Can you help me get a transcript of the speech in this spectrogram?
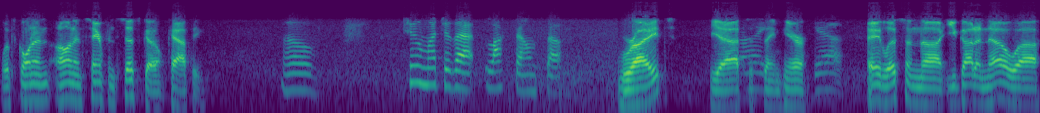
What's going on in San Francisco, Kathy? Oh, too much of that lockdown stuff. Right. Yeah, it's Right. the same here. Yeah. Hey, listen, uh, you got to know, uh,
